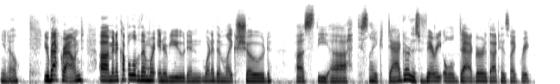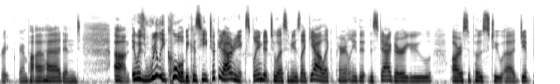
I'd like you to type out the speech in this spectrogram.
you know your background. Um, and a couple of them were interviewed, and one of them like showed us the uh this like dagger this very old dagger that his like great great grandpa had and um it was really cool because he took it out and he explained it to us and he was like yeah like apparently the, this dagger you are supposed to uh dip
